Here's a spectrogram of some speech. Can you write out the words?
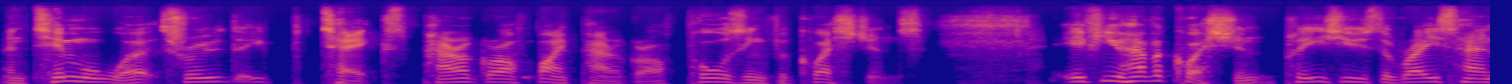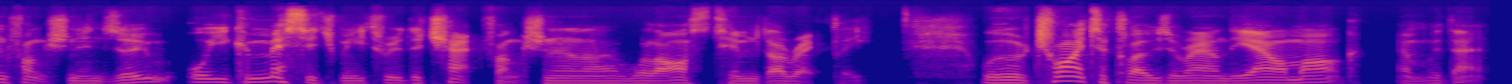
And Tim will work through the text paragraph by paragraph, pausing for questions. If you have a question, please use the raise hand function in Zoom, or you can message me through the chat function and I will ask Tim directly. We will try to close around the hour mark. And with that,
